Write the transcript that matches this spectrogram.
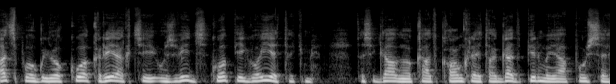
atspoguļo koka reakciju uz vidas kopīgo ietekmi. Tas ir galvenokārt konkrētā gada pirmajā pusē.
